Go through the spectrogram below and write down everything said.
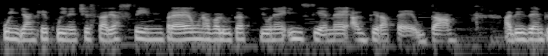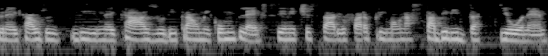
quindi anche qui è necessaria sempre una valutazione insieme al terapeuta. Ad esempio nel caso di, nel caso di traumi complessi è necessario fare prima una stabilizzazione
